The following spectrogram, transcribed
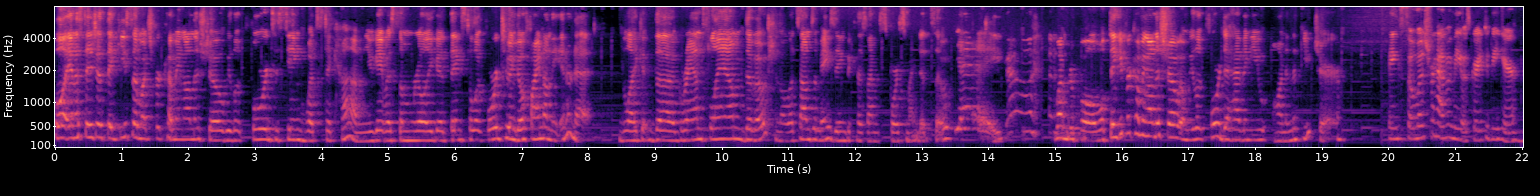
well, Anastasia, thank you so much for coming on the show. We look forward to seeing what's to come. You gave us some really good things to look forward to and go find on the internet like the Grand Slam devotional. That sounds amazing because I'm sports minded. So, yay! Wonderful. Well, thank you for coming on the show, and we look forward to having you on in the future. Thanks so much for having me. It was great to be here.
